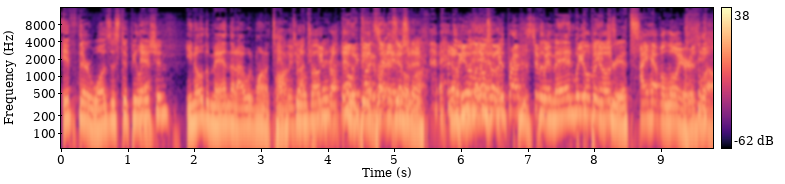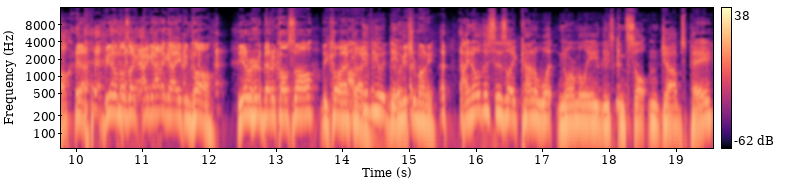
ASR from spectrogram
if there was a stipulation, yeah. you know the man that I would want to talk to about it. yeah, we talked about it yesterday. And the man, knows with, the with, man with the Patriots. I have a lawyer as well. yeah, Bielema was like, I got a guy you can call. You ever heard of Better Call Saul? You call that I'll guy. give you a deal. He'll get your money. I know this is like kind of what normally these consultant jobs pay,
